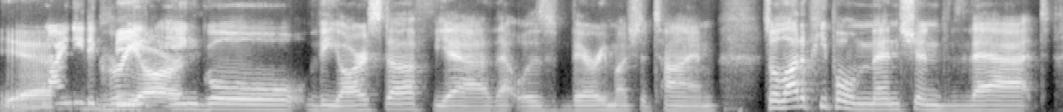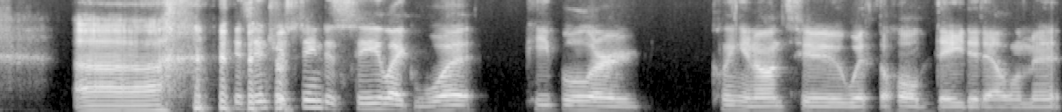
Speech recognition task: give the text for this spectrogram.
Yeah. 90 degree VR. angle VR stuff. Yeah, that was very much the time. So a lot of people mentioned that. Uh, It's interesting to see like what people are clinging on to with the whole dated element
